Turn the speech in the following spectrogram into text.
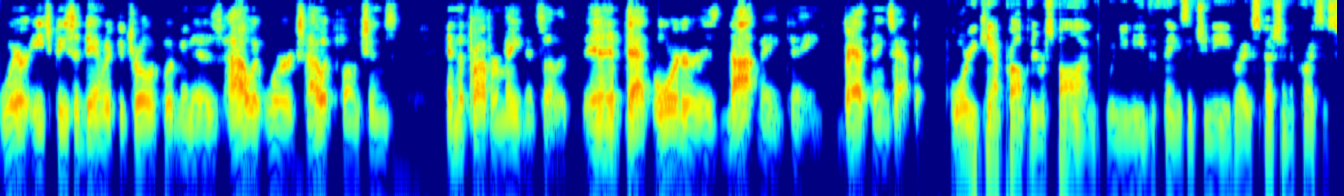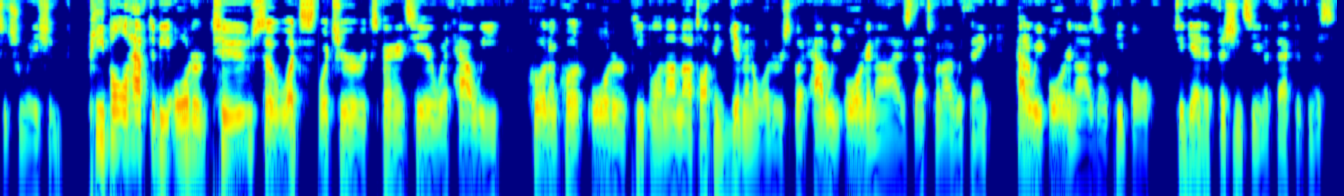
where each piece of damage control equipment is, how it works, how it functions, and the proper maintenance of it. And if that order is not maintained, bad things happen. Or you can't promptly respond when you need the things that you need, right? Especially in a crisis situation people have to be ordered too. So what's what's your experience here with how we quote unquote order people? And I'm not talking given orders, but how do we organize? That's what I would think. How do we organize our people to get efficiency and effectiveness?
